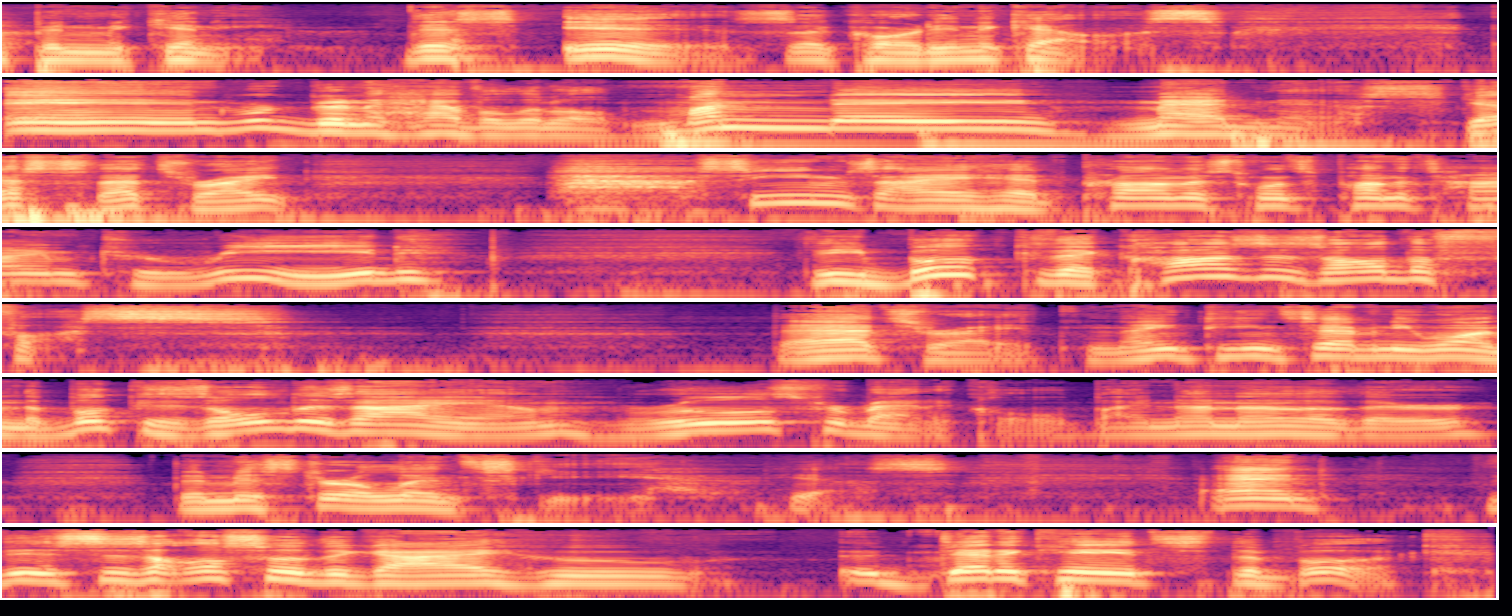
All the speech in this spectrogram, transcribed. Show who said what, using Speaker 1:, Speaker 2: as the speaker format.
Speaker 1: Up in McKinney, this is According to Callus. And we're going to have a little Monday madness. Yes, that's right. Seems I had promised once upon a time to read the book that causes all the fuss. That's right, 1971. The book is as old as I am Rules for Radical by none other than Mr. Alinsky. Yes. And this is also the guy who dedicates the book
